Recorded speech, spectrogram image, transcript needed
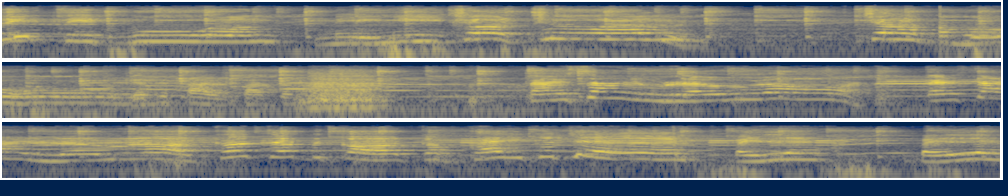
วิตติดบ่วง ไม่มีโชดช่วงชอบโบเดี๋ยวจะตายแบบปลาตกตายซะให้เรารอดตายซะให้เรารอดเขาจะไปกอดกับใครก็เชิญไปเลยไปเลย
